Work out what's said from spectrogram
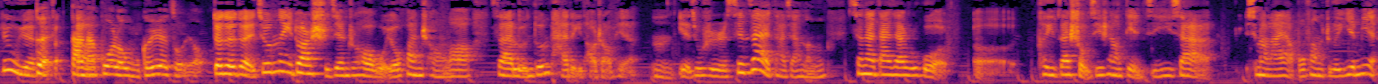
六月，对，大概过了五个月左右。对对对，就那一段时间之后，我又换成了在伦敦拍的一套照片，嗯，也就是现在大家能，现在大家如果呃，可以在手机上点击一下喜马拉雅播放的这个页面，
